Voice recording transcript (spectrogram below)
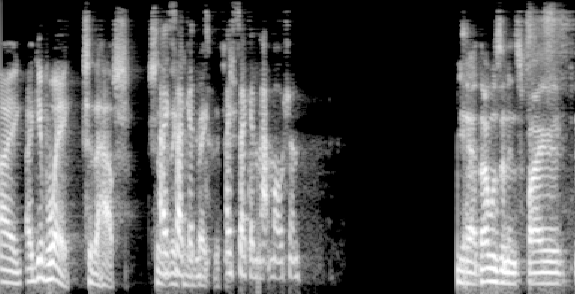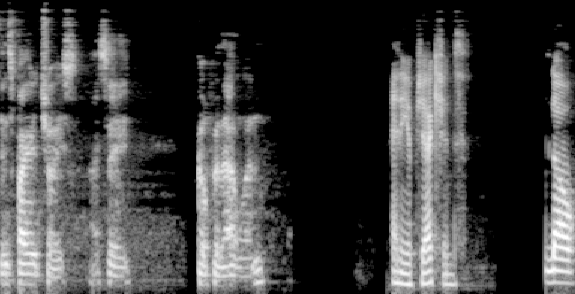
I I give way to the house so I second. I second that motion. Yeah, that was an inspired inspired choice. I say go for that one. Any objections? No,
